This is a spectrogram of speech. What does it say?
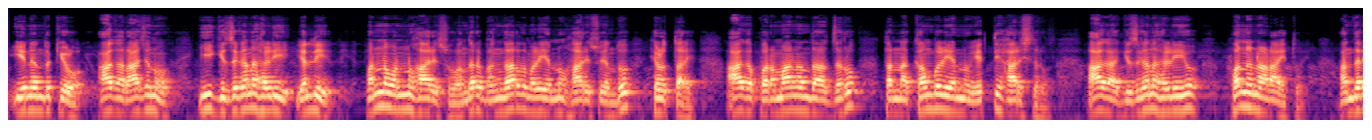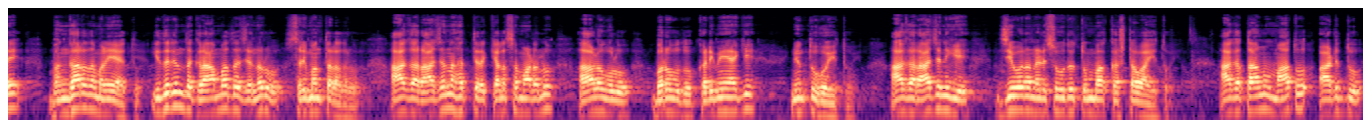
ಏನೆಂದು ಕೇಳು. ಆಗ ರಾಜನು, ಈ ಗಿಜಗನಹಳ್ಳಿಯಲ್ಲಿ ಹೊನ್ನವನ್ನು ಹಾರಿಸು, ಅಂದರೆ ಬಂಗಾರದ ಮಳೆಯನ್ನು ಹಾರಿಸು ಎಂದು ಹೇಳುತ್ತಾರೆ. ಆಗ ಪರಮಾನಂದ ಅಜ್ಜರು ತನ್ನ ಕಂಬಳಿಯನ್ನು ಎತ್ತಿ ಹಾರಿಸಿದರು. ಆಗ ಗಿಜಗನಹಳ್ಳಿಯು ಹೊನ್ನ ನಾಡಾಯಿತು ಅಂದರೆ ಬಂಗಾರದ ಮಳೆಯಾಯಿತು. ಇದರಿಂದ ಗ್ರಾಮದ ಜನರು ಶ್ರೀಮಂತರಾದರು. ಆಗ ರಾಜನ ಹತ್ತಿರ ಕೆಲಸ ಮಾಡಲು ಆಳುಗಳು ಬರುವುದು ಕಡಿಮೆಯಾಗಿ ನಿಂತು ಹೋಯಿತು. ಆಗ ರಾಜನಿಗೆ ಜೀವನ ನಡೆಸುವುದು ತುಂಬ ಕಷ್ಟವಾಯಿತು. ಆಗ ತಾನು ಮಾತು ಆಡಿದ್ದು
